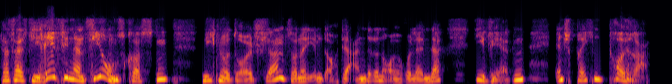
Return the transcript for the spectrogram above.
Das heißt, die Refinanzierungskosten, nicht nur Deutschland, sondern eben auch der anderen Euro-Länder, die werden entsprechend teurer.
